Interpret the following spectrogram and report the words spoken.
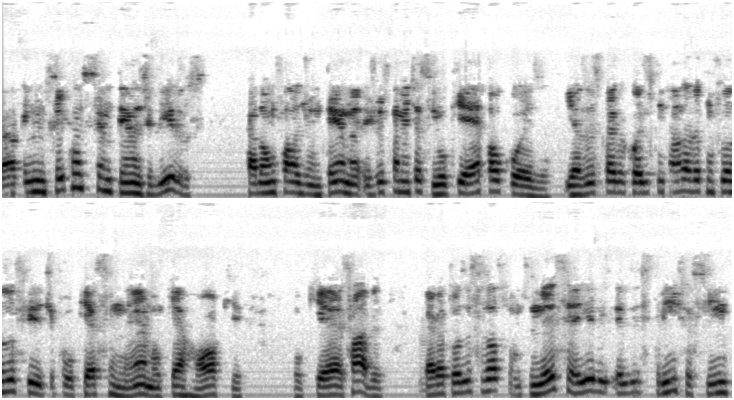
ela tem não sei quantas centenas de livros. Cada um fala de um tema, e justamente assim, o que é tal coisa. E às vezes pega coisas que não tem nada a ver com filosofia, tipo o que é cinema, o que é rock, o que é, sabe? Pega todos esses assuntos. Nesse aí, ele, ele destrincha, assim,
